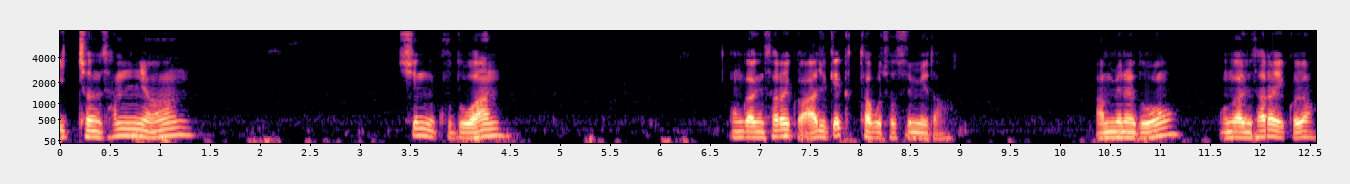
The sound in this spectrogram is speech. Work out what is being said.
(2003년) 신구도한 엉강이 살아있고 아주 깨끗하고 좋습니다. 앞면에도 엉강이 살아있고요.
